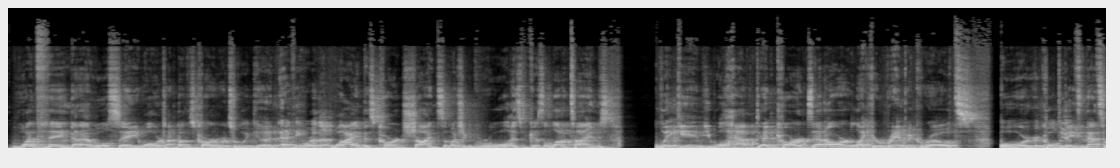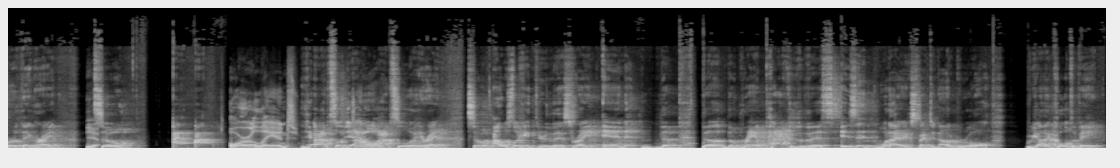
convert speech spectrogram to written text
one thing that I will say while we're talking about this card, where it's really good, and I think where that, why this card shines so much in Gruul is because a lot of times late game you will have dead cards that are like your rampant growths or your cultivates and that sort of thing, right? Yep. So or a land. yeah, absolutely. Yeah, oh, absolutely. Right. So I was looking through this, right, and the the the ramp package of this isn't what I expected out of Gruul. We got a cultivate.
